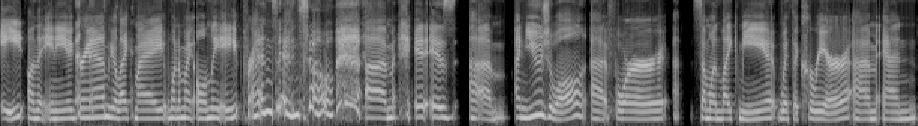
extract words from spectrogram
eight on the Enneagram. you're like my one of my only eight friends. And so um, it is um, unusual uh, for someone like me with a career um, and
